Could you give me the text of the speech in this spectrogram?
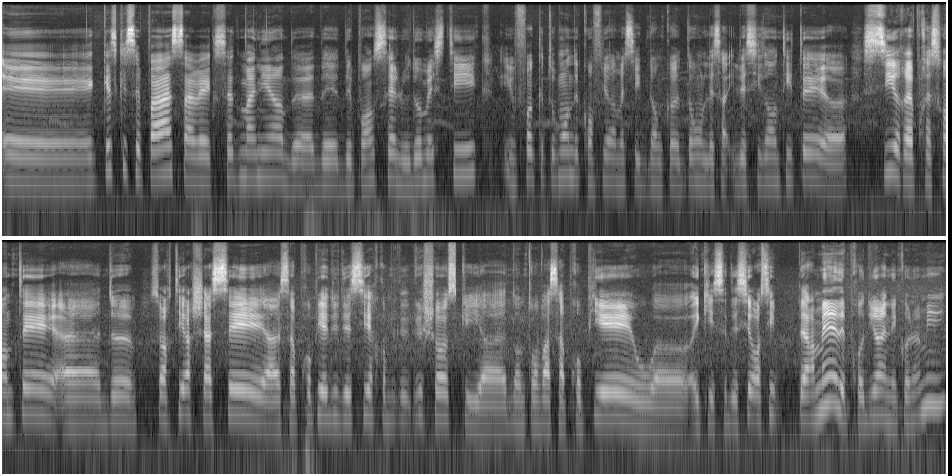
euh, qu'est-ce qui se passe avec cette manière de, penser le domestique une fois que tout le monde est confié au domestique? Donc, euh, donc les, identités si représentées de sortir chasser, s'approprier du désir comme quelque chose qui, dont on va s'approprier ou, et qui ce désir aussi de produire une économie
